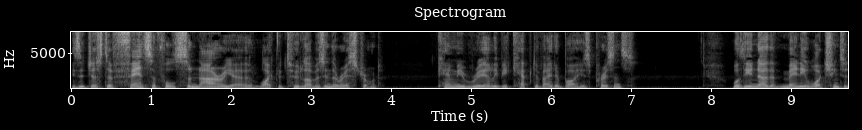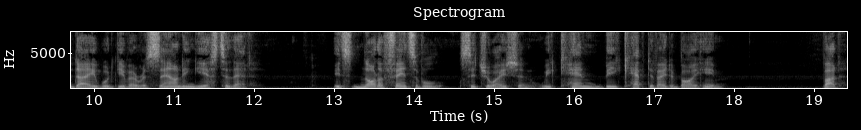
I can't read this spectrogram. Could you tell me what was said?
Is it just a fanciful scenario like the two lovers in the restaurant? Can we really be captivated by his presence? Well, do you know that many watching today would give a resounding yes to that? It's not a fanciful situation. We can be captivated by him, but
